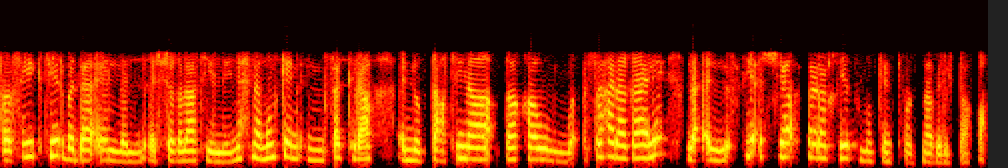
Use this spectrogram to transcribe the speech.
ففي كثير بدائل للشغلات اللي نحن ممكن نفكرها إنه بتعطينا طاقة وسعرها غالي. لا في أشياء سعرها رخيص ممكن بالطاقة.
